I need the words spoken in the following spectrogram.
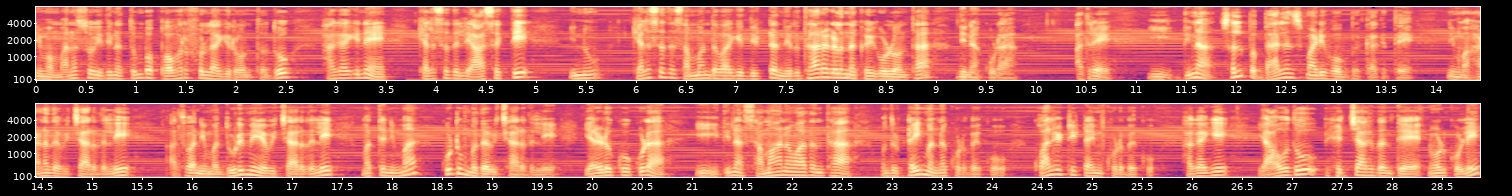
ನಿಮ್ಮ ಮನಸ್ಸು ಈ ದಿನ ತುಂಬ ಪವರ್ಫುಲ್ ಆಗಿರುವಂಥದ್ದು. ಹಾಗಾಗಿನೇ ಕೆಲಸದಲ್ಲಿ ಆಸಕ್ತಿ, ಇನ್ನು ಕೆಲಸದ ಸಂಬಂಧವಾಗಿ ದಿಟ್ಟ ನಿರ್ಧಾರಗಳನ್ನು ಕೈಗೊಳ್ಳುವಂಥ ದಿನ ಕೂಡ. ಆದರೆ ಈ ದಿನ ಸ್ವಲ್ಪ ಬ್ಯಾಲೆನ್ಸ್ ಮಾಡಿ ಹೋಗಬೇಕಾಗತ್ತೆ. ನಿಮ್ಮ ಹಣದ ವಿಚಾರದಲ್ಲಿ ಅಥವಾ ನಿಮ್ಮ ದುಡಿಮೆಯ ವಿಚಾರದಲ್ಲಿ ಮತ್ತು ನಿಮ್ಮ ಕುಟುಂಬದ ವಿಚಾರದಲ್ಲಿ ಎರಡಕ್ಕೂ ಕೂಡ ಈ ದಿನ ಸಮಾನವಾದಂಥ ಒಂದು ಟೈಮನ್ನು ಕೊಡಬೇಕು. ಕ್ವಾಲಿಟಿ ಟೈಮ್ ಕೊಡಬೇಕು. ಹಾಗಾಗಿ ಯಾವುದೂ ಹೆಚ್ಚಾಗದಂತೆ ನೋಡಿಕೊಳ್ಳಿ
